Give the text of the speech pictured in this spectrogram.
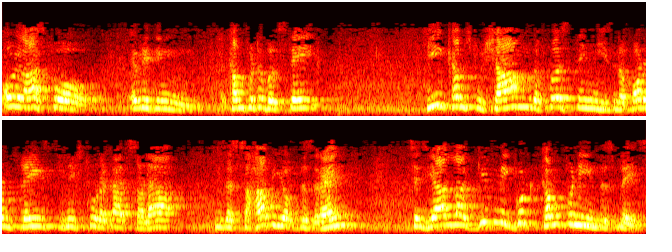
Or we'll ask for everything, a comfortable stay. He comes to Sham, the first thing, he's in a foreign place, he makes two rakat salah, he's a sahabi of this rank, says, Ya Allah, give me good company in this place.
